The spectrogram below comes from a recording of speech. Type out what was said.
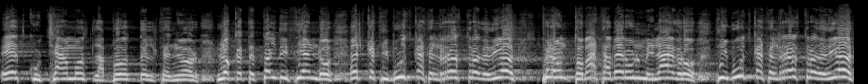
escuchamos la voz del Señor. Lo que te estoy diciendo es que si buscas el rostro de Dios, pronto vas a ver un milagro. Si buscas el rostro de Dios,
